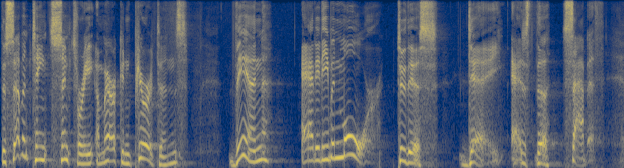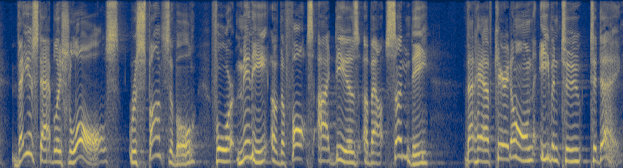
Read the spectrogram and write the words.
The 17th century American Puritans then added even more to this day as the Sabbath. They established laws responsible for many of the false ideas about Sunday that have carried on even to today.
